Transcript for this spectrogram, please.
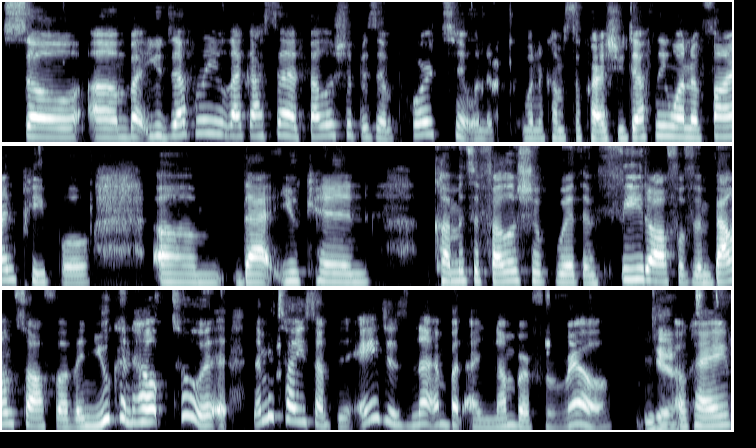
So um but you definitely like i said fellowship is important when it, when it comes to christ. You definitely want to find people um that you can come into fellowship with and feed off of and bounce off of and you can help too. It- let me tell you something age is nothing but a number for real Yeah. okay?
